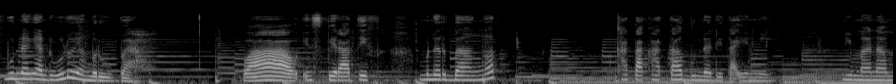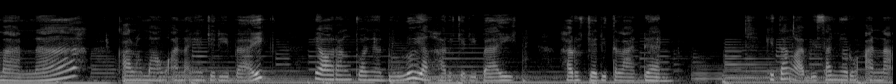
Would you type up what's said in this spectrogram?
Bundanya dulu yang berubah. Wow, inspiratif. Bener banget kata-kata Bunda Dita ini di mana-mana kalau mau anaknya jadi baik, ya orang tuanya dulu yang harus jadi baik, harus jadi teladan. Kita nggak bisa nyuruh anak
